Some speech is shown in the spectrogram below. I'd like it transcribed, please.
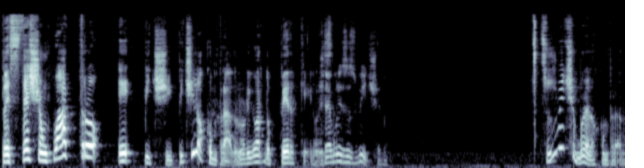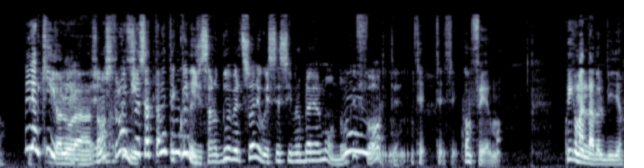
PlayStation 4 e PC. PC l'ho comprato, non ricordo perché. Ce l'hai pure su Switch tu. Su Switch pure l'ho comprato. E anch'io eh, allora, eh, sono stronzo quindi, esattamente E quindi ci stanno due persone con i stessi problemi al mondo. Mm, che forte. Sì, sì, sì, confermo. Qui com'è andato il video?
